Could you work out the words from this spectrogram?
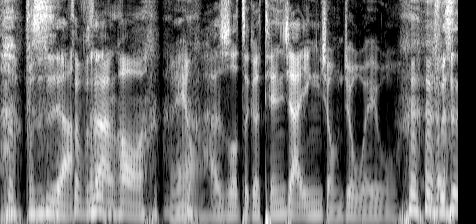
不是这样，这不是暗号吗？没有，还是说这个天下英雄就唯我？不是，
